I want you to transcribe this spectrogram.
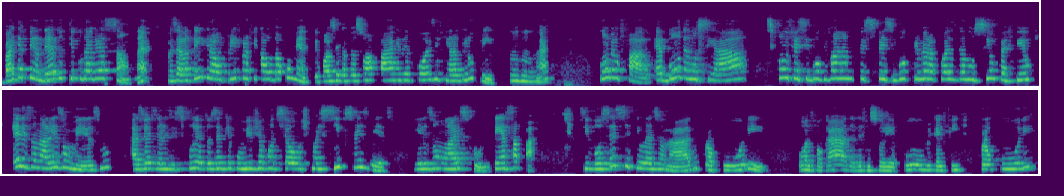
Vai depender do tipo da agressão, né? Mas ela tem que tirar o print para ficar o documento, porque pode ser que a pessoa apague depois, enfim, ela tira o print, Uhum. né? Como eu falo, é bom denunciar. Se for no Facebook, vai lá no Facebook, primeira coisa, denuncia o perfil. Eles analisam mesmo. Às vezes eles excluem. Eu estou dizendo que comigo já aconteceu acho que umas cinco, seis vezes. E eles vão lá e excluem. Tem essa parte. Se você se sentir lesionado, procure o advogado, defensoria pública, enfim, procure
